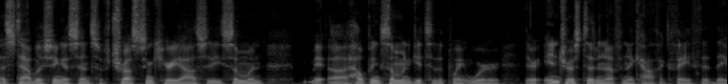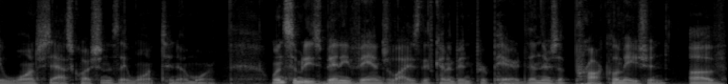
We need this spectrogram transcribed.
establishing a sense of trust and curiosity. Someone uh, helping someone get to the point where they're interested enough in the Catholic faith that they want to ask questions, they want to know more. Once somebody's been evangelized, they've kind of been prepared, then there's a proclamation of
